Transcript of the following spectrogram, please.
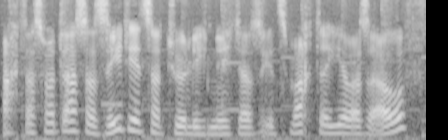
Ach, das war das. Das seht ihr jetzt natürlich nicht. Das, jetzt macht er hier was auf.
